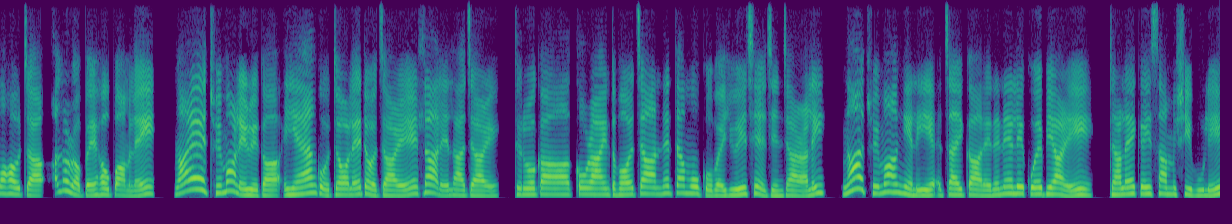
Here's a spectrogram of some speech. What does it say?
မဟုတ်တာအဲ့လိုတော့ပဲဟုတ်ပါမလဲငါရဲ့ချွေးမလေးတွေကအရန်ကိုတော်လဲတော်ကြတယ်လှလည်းလှကြတယ်သူတို့ကကိုရိုင်းသဘောကျနှစ်သက်မှုကိုပဲရွေးချယ်ခြင်းကြတာလေငါချွေးမငယ်လေးရဲ့အကြိုက်ကလည်းနည်းနည်းလေးကွဲပြားတယ်ဒါလည်းကိစ္စမရှိဘူးလေ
